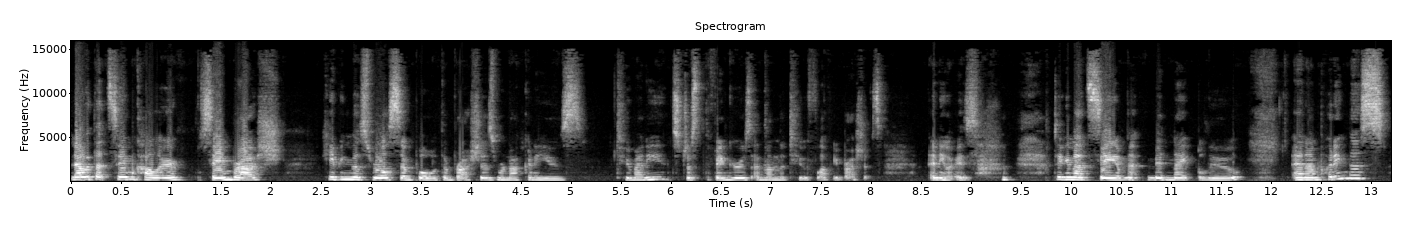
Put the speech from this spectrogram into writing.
Now with that same color, same brush, keeping this real simple with the brushes, we're not going to use too many. It's just the fingers and then the two fluffy brushes. Anyways, taking that same midnight blue and I'm putting this,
